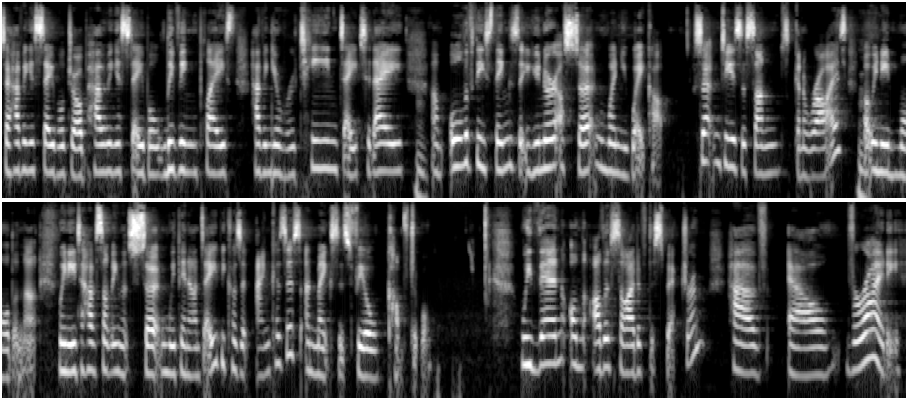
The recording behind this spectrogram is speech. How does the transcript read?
So having a stable job, having a stable living place, having your routine day to day, um, all of these things that you know are certain when you wake up. Certainty is the sun's going to rise, hmm. but we need more than that. We need to have something that's certain within our day because it anchors us and makes us feel comfortable. We then, on the other side of the spectrum, have our variety,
